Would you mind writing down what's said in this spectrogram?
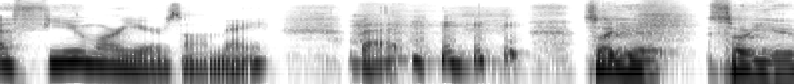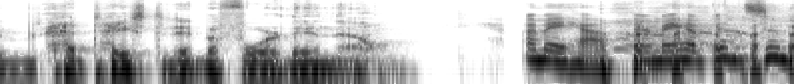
a few more years on me. But So you so you had tasted it before then though. I may have. There may have been some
